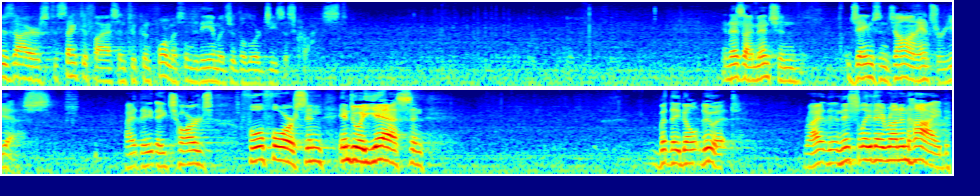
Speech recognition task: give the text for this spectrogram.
desires to sanctify us and to conform us into the image of the Lord Jesus Christ. And as I mentioned, James and John answer yes. Right? They, they charge full force in, into a yes, and but they don't do it. Right? Initially, they run and hide.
